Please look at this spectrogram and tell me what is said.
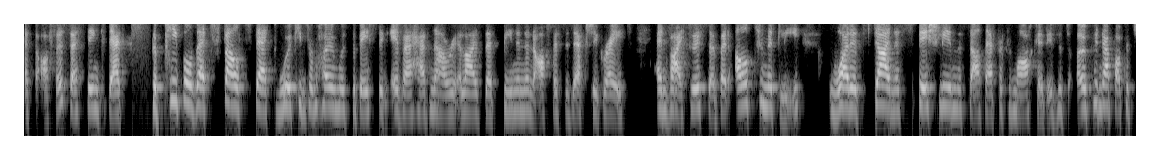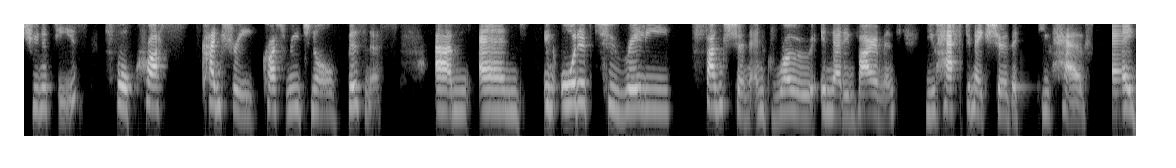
at the office. I think that the people that felt that working from home was the best thing ever have now realized that being in an office is actually great and vice versa. But ultimately, what it's done, especially in the South African market, is it's opened up opportunities for cross country, cross regional business. Um, and in order to really function and grow in that environment, you have to make sure that you have a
